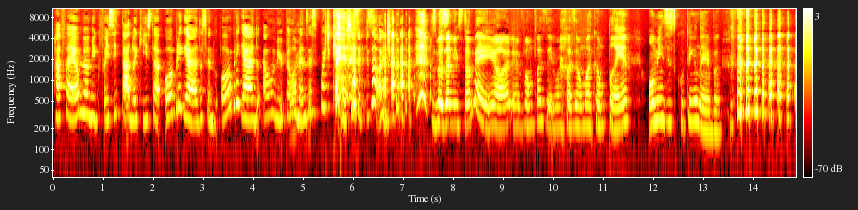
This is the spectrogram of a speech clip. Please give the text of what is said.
Rafael, meu amigo, foi citado aqui, está obrigado, sendo obrigado a ouvir pelo menos esse podcast, esse episódio. Os meus amigos também. Olha, vamos fazer. Vamos fazer uma campanha. Homens escutem o Neba.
